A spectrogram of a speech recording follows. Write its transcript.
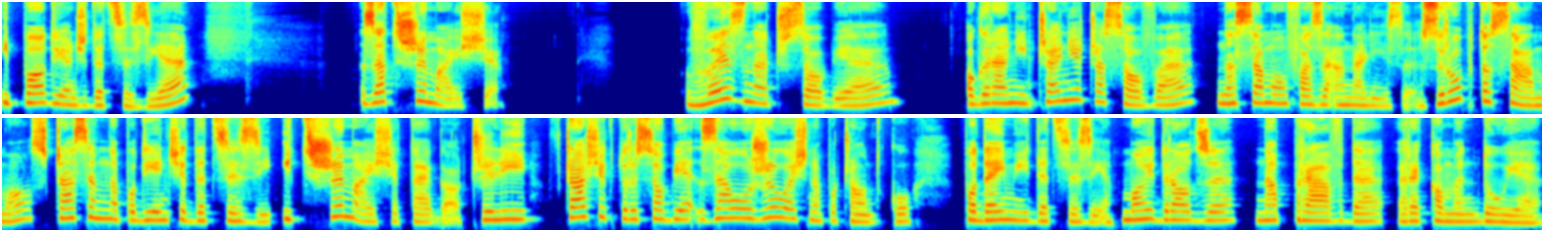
i podjąć decyzję, zatrzymaj się. Wyznacz sobie ograniczenie czasowe na samą fazę analizy. Zrób to samo z czasem na podjęcie decyzji i trzymaj się tego, czyli w czasie, który sobie założyłeś na początku, podejmij decyzję. Moi drodzy, naprawdę rekomenduję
